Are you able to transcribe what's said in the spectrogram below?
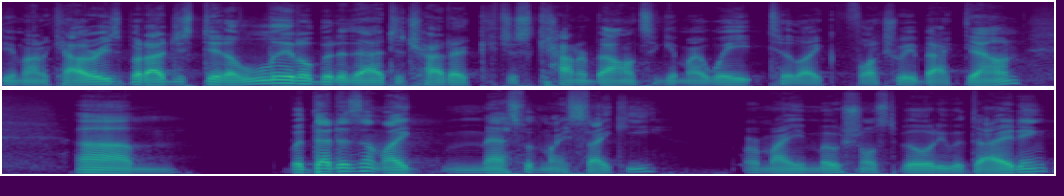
the amount of calories, but I just did a little bit of that to try to just counterbalance and get my weight to like fluctuate back down. Um, but that doesn't like mess with my psyche or my emotional stability with dieting.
